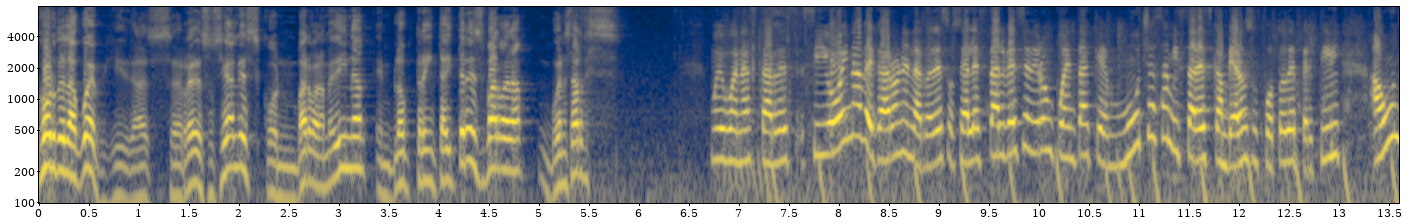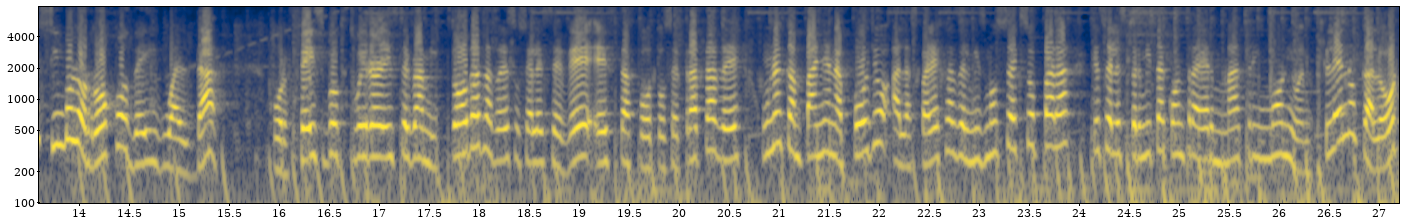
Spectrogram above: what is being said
mejor de la web y las redes sociales con Bárbara Medina en Blog 33. Bárbara, buenas tardes. Muy buenas tardes. Si hoy navegaron en las redes sociales, tal vez se dieron cuenta que muchas amistades cambiaron su foto de perfil a un símbolo rojo de igualdad por Facebook, Twitter, Instagram y todas las redes sociales se ve esta foto. Se trata de una campaña en apoyo a las parejas del mismo sexo para que se les permita contraer matrimonio en pleno calor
